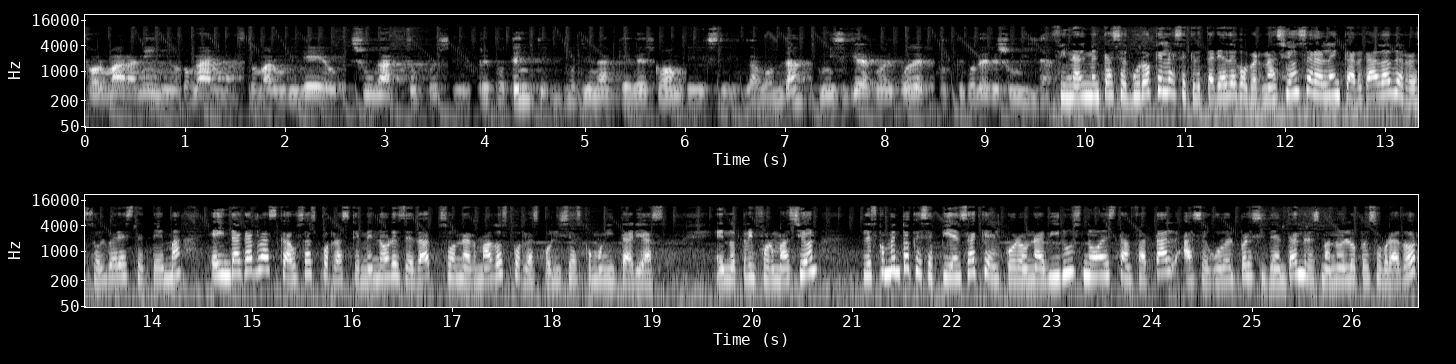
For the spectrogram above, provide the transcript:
formar a niños con armas, tomar un video, es un acto pues eh, prepotente, no tiene nada que ver con este, la bondad, ni siquiera con el poder, porque el poder es humildad. Finalmente aseguró que la Secretaría de Gobernación será la encargada de resolver este tema e indagar las causas por las que menores de edad son armados por las policías comunitarias. En otra información, les comento que se piensa que el coronavirus no es tan fatal, aseguró el presidente Andrés Manuel López Obrador,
